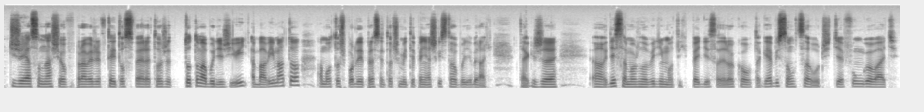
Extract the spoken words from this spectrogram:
Čiže ja som našiel práve že v tejto sfére to, že toto ma bude živiť a baví ma to a motošport je presne to, čo mi tie peňažky z toho bude brať. Takže eh, kde sa možno vidím o tých 5-10 rokov, tak ja by som chcel určite fungovať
